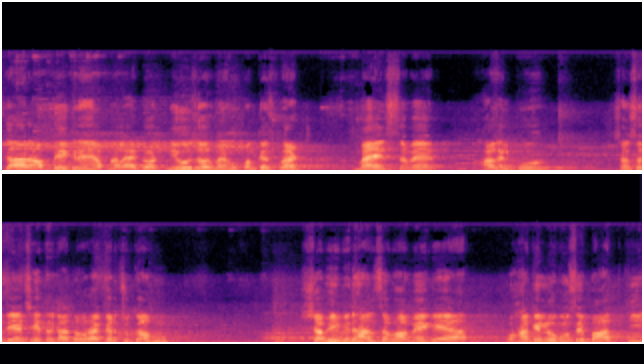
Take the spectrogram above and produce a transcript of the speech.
नमस्कार, आप देख रहे हैं अपना लाइव डॉट न्यूज़ और मैं हूँ पंकज भट्ट। मैं इस समय भागलपुर संसदीय क्षेत्र का दौरा कर चुका हूँ। सभी विधानसभा में गया, वहाँ के लोगों से बात की,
